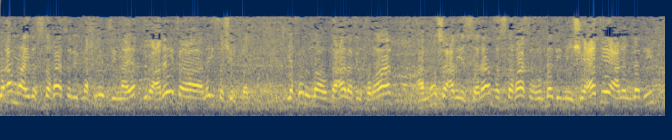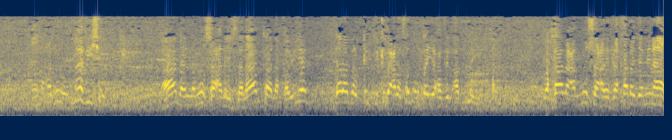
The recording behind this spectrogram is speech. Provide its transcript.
وأما إذا استغاث بالمخلوق فيما يقدر عليه فليس شركا. يقول الله تعالى في القرآن عن موسى عليه السلام فاستغاثه الذي من شيعته على الذي من عدو ما في شيء. ها لأن موسى عليه السلام كان قويا ضرب القبط كده على صدره وطيحه في الأرض ميت وقال عن موسى عليه فخرج منها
